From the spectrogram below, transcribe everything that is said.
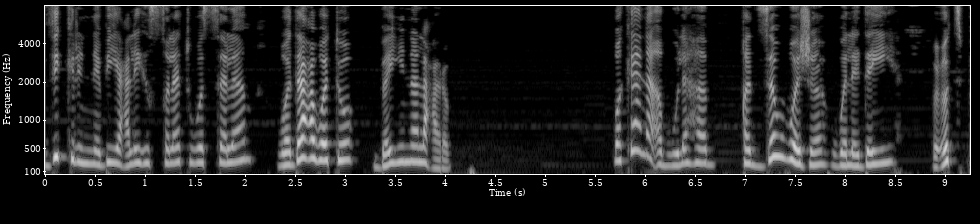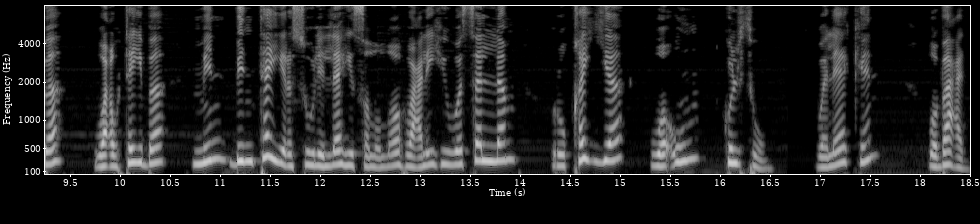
ذكر النبي عليه الصلاة والسلام ودعوته بين العرب. وكان أبو لهب قد زوج ولديه عتبة وعتيبة من بنتي رسول الله صلى الله عليه وسلم رقية وأم كلثوم. ولكن وبعد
